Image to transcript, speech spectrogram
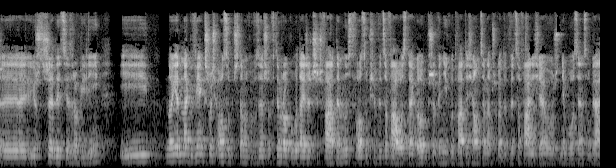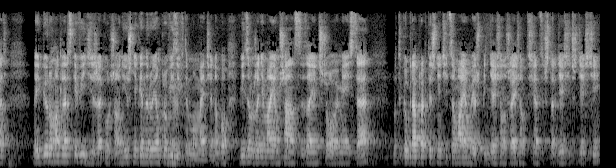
yy, już trzy edycje zrobili i no jednak większość osób, czy tam w, zesz- w tym roku bodajże 3 czwarte, mnóstwo osób się wycofało z tego, przy wyniku 2000 na przykład wycofali się, bo już nie było sensu grać. No i biuro maklerskie widzi, że kurczę, oni już nie generują prowizji w tym momencie, no bo widzą, że nie mają szans zająć czołowe miejsce, bo tylko gra praktycznie ci, co mają, wiesz, 50, 60 tysięcy, 40, 30,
